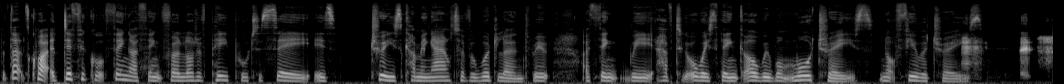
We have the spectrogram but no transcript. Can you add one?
But that's quite a difficult thing, I think, for a lot of people to see is trees coming out of a woodland. We, I think we have to always think, oh, we want more trees, not fewer trees. It's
